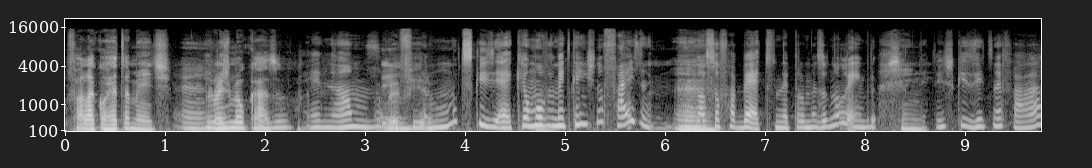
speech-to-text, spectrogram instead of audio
falar corretamente. É. Pelo menos no meu caso, É, não, eu Sim. é prefiro. muito esquisito. É que é um movimento que a gente não faz no É. nosso alfabeto, né? Pelo menos eu não lembro. Sim. É tão esquisito, né? Falar.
